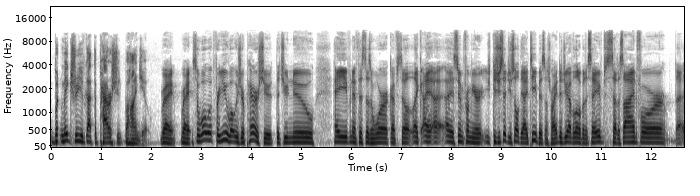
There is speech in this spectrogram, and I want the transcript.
but make sure you've got the parachute behind you. Right, right. So, what for you? What was your parachute that you knew? Hey, even if this doesn't work, I've still like I, I assume from your because you said you sold the IT business, right? Did you have a little bit of saved set aside for uh,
